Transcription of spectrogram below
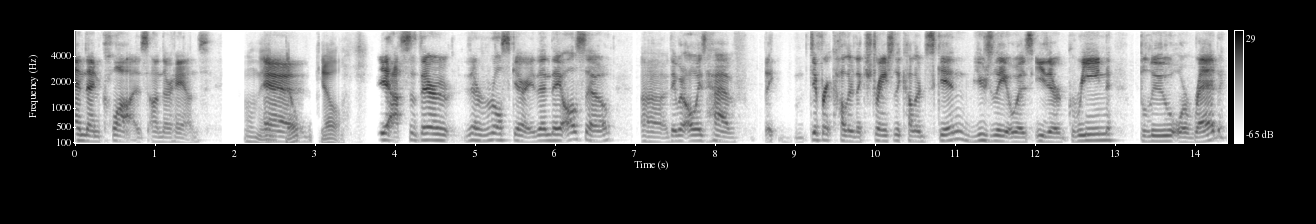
and then claws on their hands. oh man, and- kill. Yeah, so they're they're real scary. Then they also uh they would always have like different colored, like strangely colored skin. Usually it was either green blue or red.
